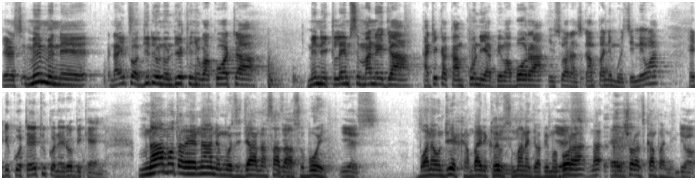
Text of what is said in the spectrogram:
yes mimi ni naitwa Gideon ndiye kinyuka kota mimi ni claims manager katika kampuni ya Bima Bora Insurance Company mheshimiwa headquarter yetu iko Nairobi Kenya Mnamo tarehe nane mwezi jana saa za asubuhi, yes Bwana Ondiek ambaye ni claims manager wa Bima Yes. Bora na eh, Insurance Company, ndio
